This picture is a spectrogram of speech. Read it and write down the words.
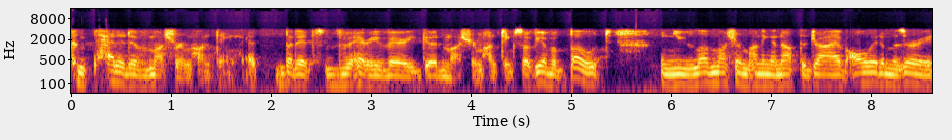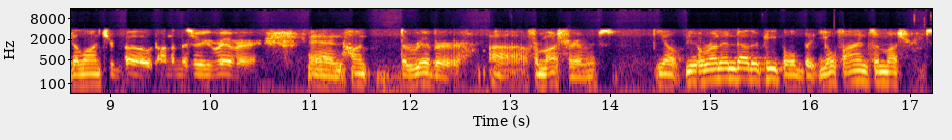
competitive mushroom hunting, but it's very, very good mushroom hunting. So if you have a boat and you love mushroom hunting enough to drive all the way to Missouri to launch your boat on the Missouri River and hunt the river uh, for mushrooms, you'll you'll run into other people, but you'll find some mushrooms.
